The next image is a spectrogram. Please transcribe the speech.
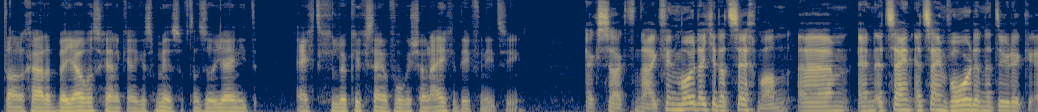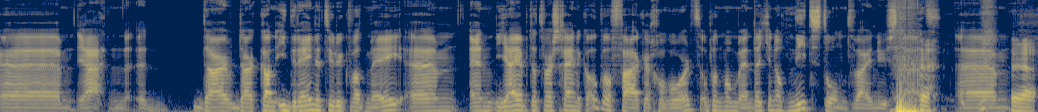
dan gaat het bij jou waarschijnlijk ergens mis. Of dan zul jij niet echt gelukkig zijn volgens jouw eigen definitie. Exact. Nou, ik vind het mooi dat je dat zegt, man. Ehm, en het zijn, het zijn woorden natuurlijk. ehm, ja, eh, daar, daar kan iedereen natuurlijk wat mee. Ehm, en jij hebt dat waarschijnlijk ook wel vaker gehoord op het moment dat je nog niet stond waar je nu staat. Ehm, Ja,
